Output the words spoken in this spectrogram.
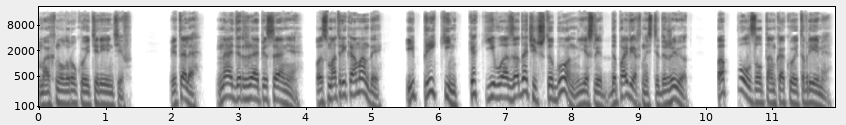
махнул рукой Терентьев. «Виталя, на, держи описание. Посмотри команды и прикинь, как его озадачить, чтобы он, если до поверхности доживет, Поползал там какое-то время.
